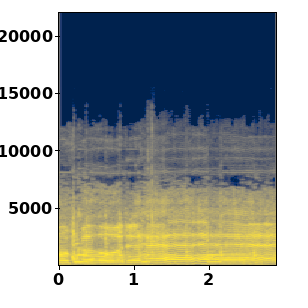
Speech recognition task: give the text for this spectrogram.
मुख होर है।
